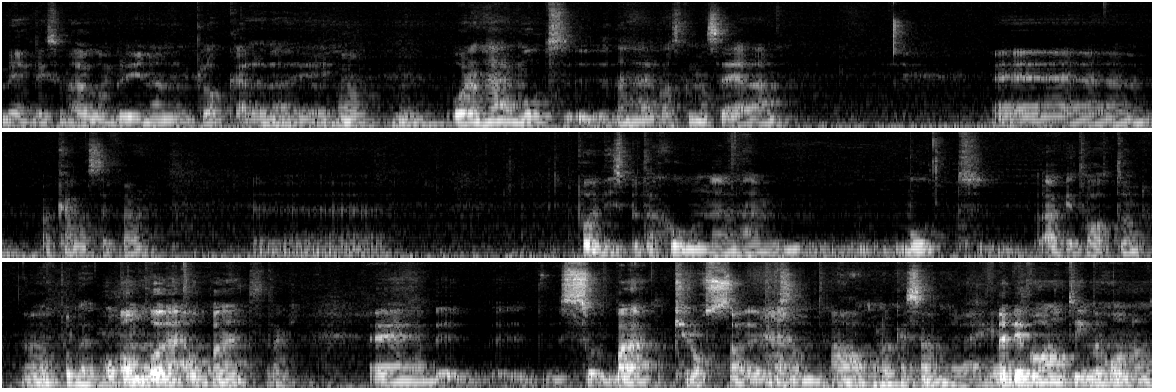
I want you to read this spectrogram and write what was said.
med liksom ögonbrynen plockade där i, Ja, mm. och den här mot, den här, vad ska man säga, eh, vad kallas det för? Eh, på en disputation, den här mot agitatorn. Ja. Opponent. Och- Opponent, opponent tack. Eh, så, bara krossade liksom. Ja, plocka sönder det helt. Men det var någonting med honom,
